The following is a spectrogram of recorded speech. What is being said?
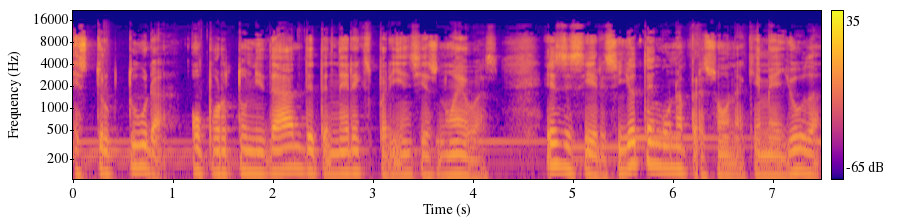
estructura, oportunidad de tener experiencias nuevas. Es decir, si yo tengo una persona que me ayuda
